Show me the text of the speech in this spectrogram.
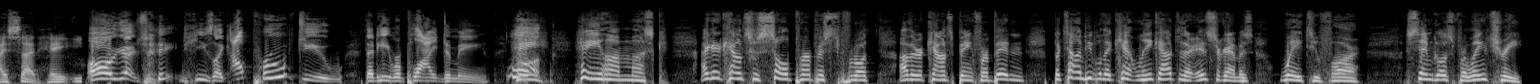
I said, "Hey, E- Oh yes, he's like, I'll prove to you that he replied to me. Hey, Look. hey, Elon Musk. I get accounts whose sole purpose to promote other accounts being forbidden, but telling people they can't link out to their Instagram is way too far. Same goes for Linktree.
